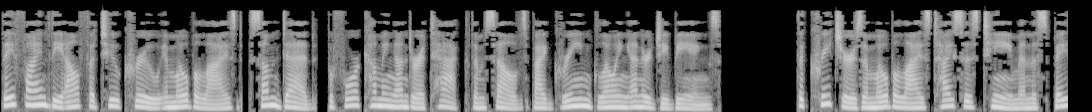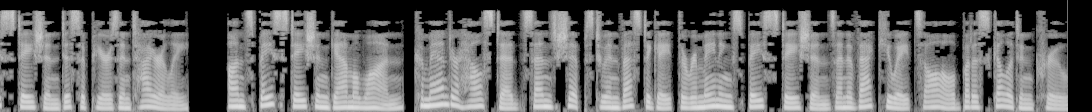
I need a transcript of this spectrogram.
They find the Alpha 2 crew immobilized, some dead, before coming under attack themselves by green glowing energy beings. The creatures immobilize Tice's team and the space station disappears entirely. On Space Station Gamma 1, Commander Halstead sends ships to investigate the remaining space stations and evacuates all but a skeleton crew.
